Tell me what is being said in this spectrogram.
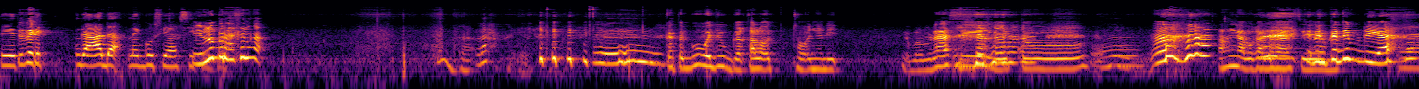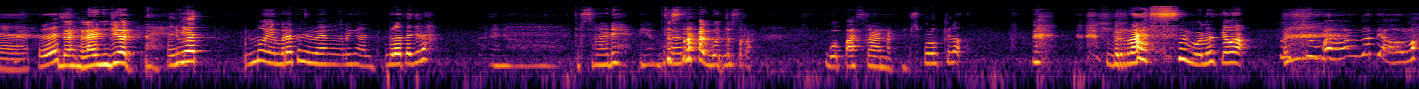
titik. Titik. nggak ada negosiasi. Ih, lu berhasil nggak enggak lah. Kata gue juga kalau cowoknya di nggak bakal berhasil gitu. Ah nggak bakal berhasil. Kedip kedip dia. Nah terus? Udah lanjut. Lanjut. Mau yang berat atau yang ringan? Berat aja lah. Terserah deh. Terserah gue terserah. Gue pasrah anak. 10 kilo. Beras boleh kilo. Lucu banget ya Allah.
